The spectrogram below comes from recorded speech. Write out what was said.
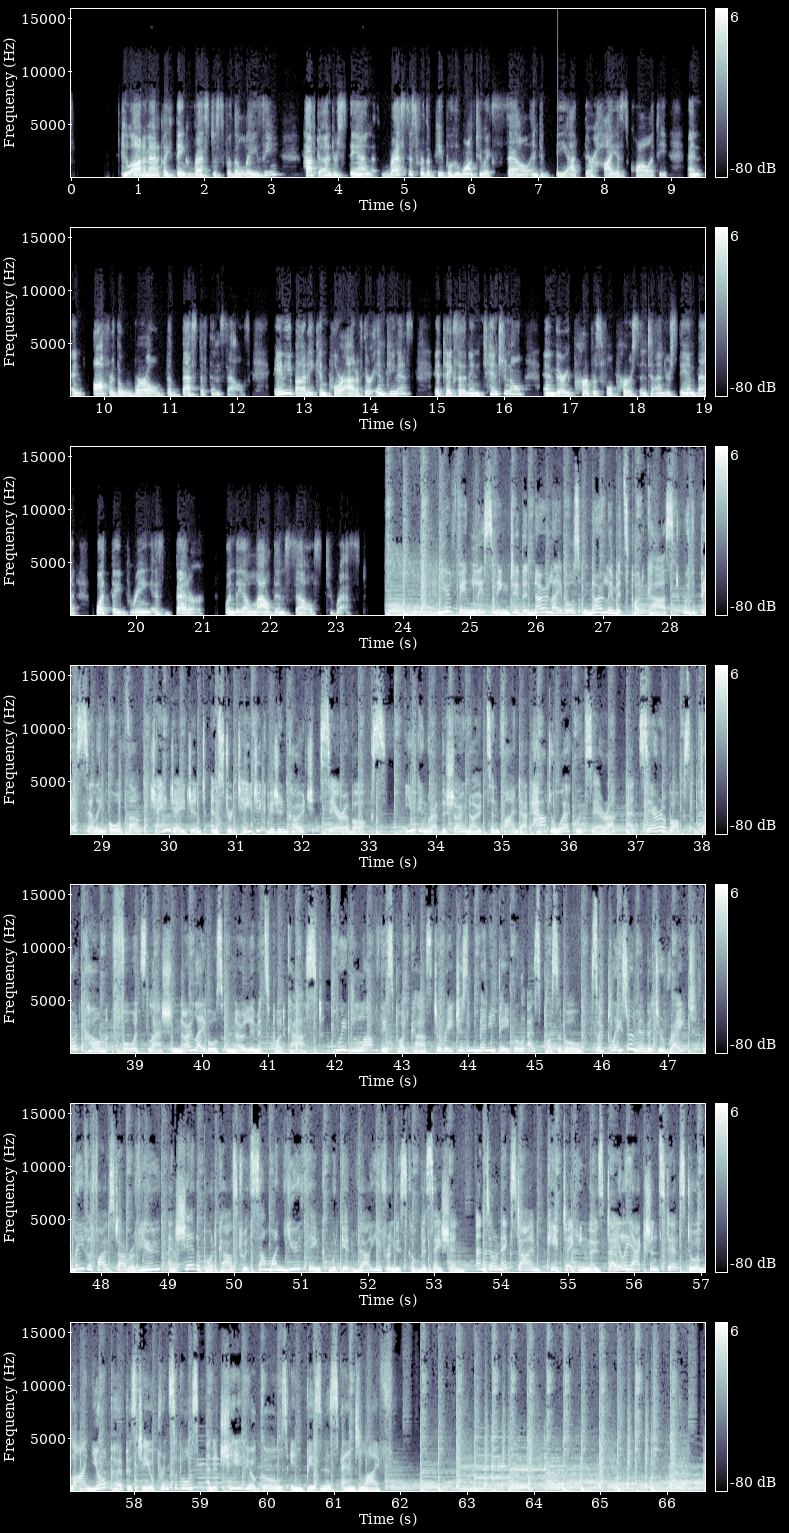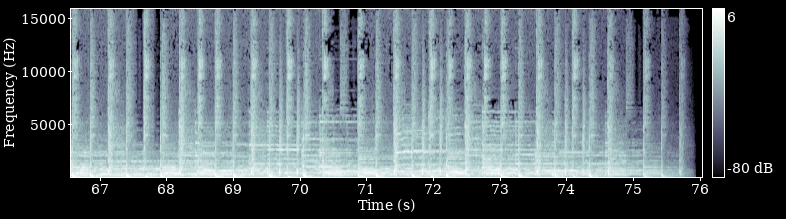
who automatically think rest is for the lazy have to understand rest is for the people who want to excel and to be at their highest quality and, and offer the world the best of themselves. Anybody can pour out of their emptiness. It takes an intentional and very purposeful person to understand that what they bring is better when they allow themselves to rest. You've been listening to the No Labels, No Limits podcast with best selling author, change agent, and strategic vision coach, Sarah Box. You can grab the show notes and find out how to work with Sarah at sarahbox.com forward slash no labels, no limits podcast. We'd love this podcast to reach as many people as possible. So please remember to rate, leave a five star review, and share the podcast with someone you think would get value from this conversation. Until next time, keep taking those daily action steps to align your purpose to your principles and achieve your goals in business and life.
